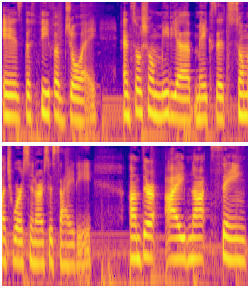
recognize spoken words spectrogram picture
is the thief of joy, and social media makes it so much worse in our society. Um, there, I'm not saying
